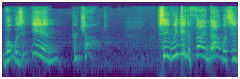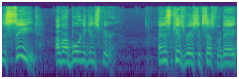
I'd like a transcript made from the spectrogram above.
what was in her child. See, we need to find out what's in the seed of our born again spirit. And this kid's very successful today.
